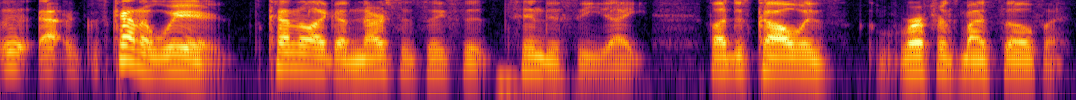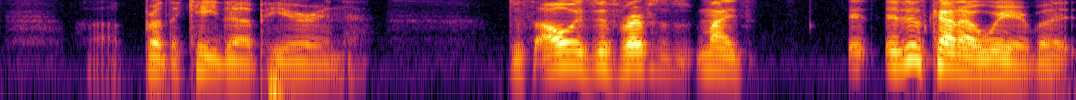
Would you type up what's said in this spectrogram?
It's kind of weird. It's kind of like a narcissistic tendency. Like if I just always reference myself, uh, Brother K Dub here, and just always just reference my. It, it's just kind of weird, but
